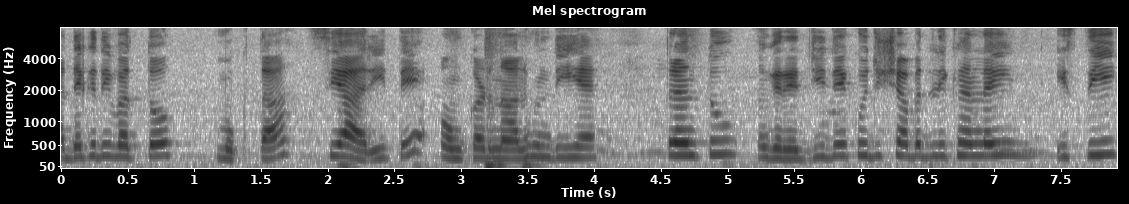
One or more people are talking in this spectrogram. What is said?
ਅਦਕ ਦੀ ਵਰਤੋਂ ਮੁਕਤਾ, ਸਿਹਾਰੀ ਤੇ ਔਂਕੜ ਨਾਲ ਹੁੰਦੀ ਹੈ। ਪਰੰਤੂ ਅੰਗਰੇਜ਼ੀ ਦੇ ਕੁਝ ਸ਼ਬਦ ਲਿਖਣ ਲਈ ਇਸ ਦੀ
